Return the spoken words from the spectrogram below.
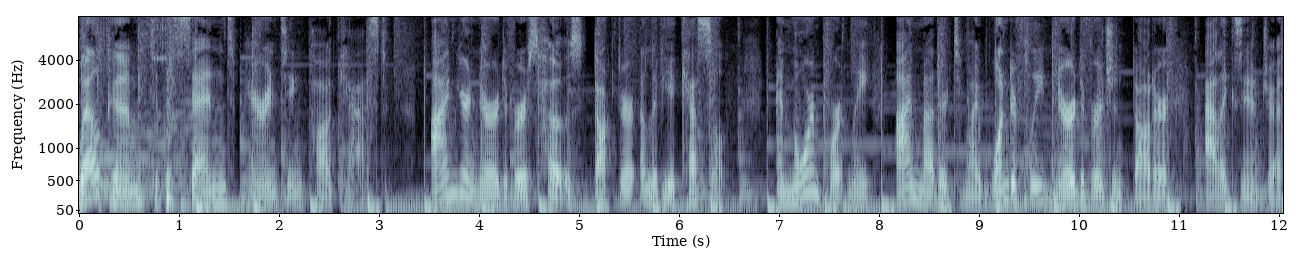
Welcome to the Send Parenting Podcast. I'm your neurodiverse host, Dr. Olivia Kessel. And more importantly, I'm mother to my wonderfully neurodivergent daughter, Alexandra,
